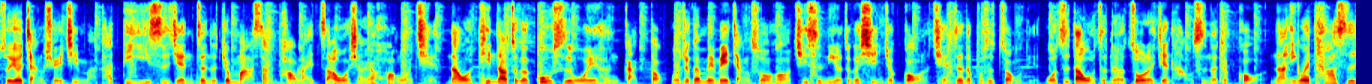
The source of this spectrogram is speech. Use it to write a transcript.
所以有奖学金嘛，她第一时间真的就马上跑来找我，想要还我钱。那我听到这个故事，我也很感动，我就跟妹妹讲说，哈，其实你有这个心就够了，钱真的不是重点。我知道我真的做了一件好事，那就够了。那因为她是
